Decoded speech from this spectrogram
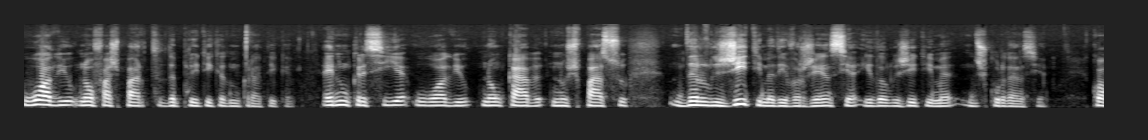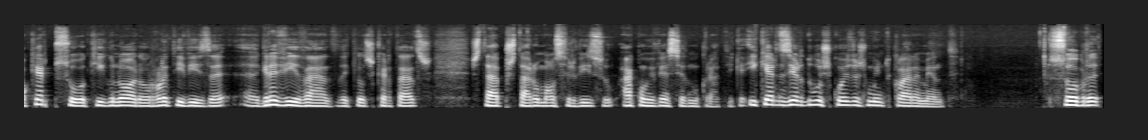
O ódio não faz parte da política democrática. Em democracia, o ódio não cabe no espaço da legítima divergência e da legítima discordância. Qualquer pessoa que ignora ou relativiza a gravidade daqueles cartazes está a prestar um mau serviço à convivência democrática. E quer dizer duas coisas muito claramente sobre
